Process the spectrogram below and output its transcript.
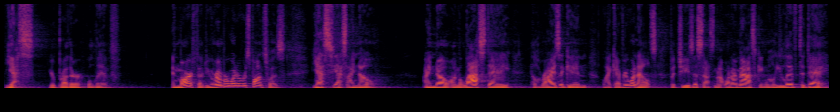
Yes, your brother will live. And Martha, do you remember what her response was? Yes, yes, I know. I know. On the last day, he'll rise again like everyone else, but Jesus, that's not what I'm asking. Will he live today?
